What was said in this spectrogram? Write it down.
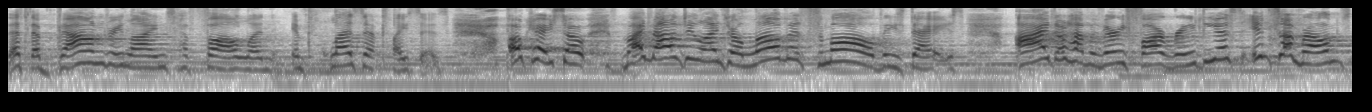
that the boundary lines have fallen in pleasant places. Okay, so my boundary lines are a little bit small these days. I don't have a very far radius in some realms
